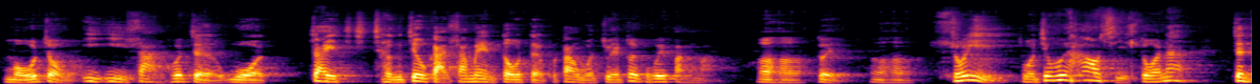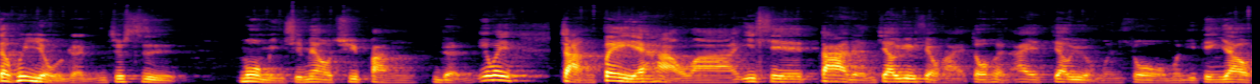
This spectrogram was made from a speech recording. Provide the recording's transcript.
某种意义上，或者我在成就感上面都得不到，我绝对不会帮忙。嗯哼对，嗯哼，所以我就会好奇说，那真的会有人就是莫名其妙去帮人？因为长辈也好啊，一些大人教育小孩都很爱教育我们说，我们一定要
